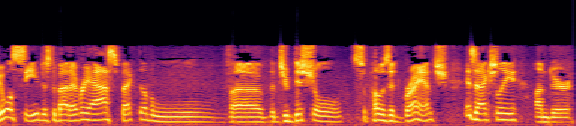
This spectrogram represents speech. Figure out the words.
you will see just about every aspect of uh, the judicial supposed branch is actually under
